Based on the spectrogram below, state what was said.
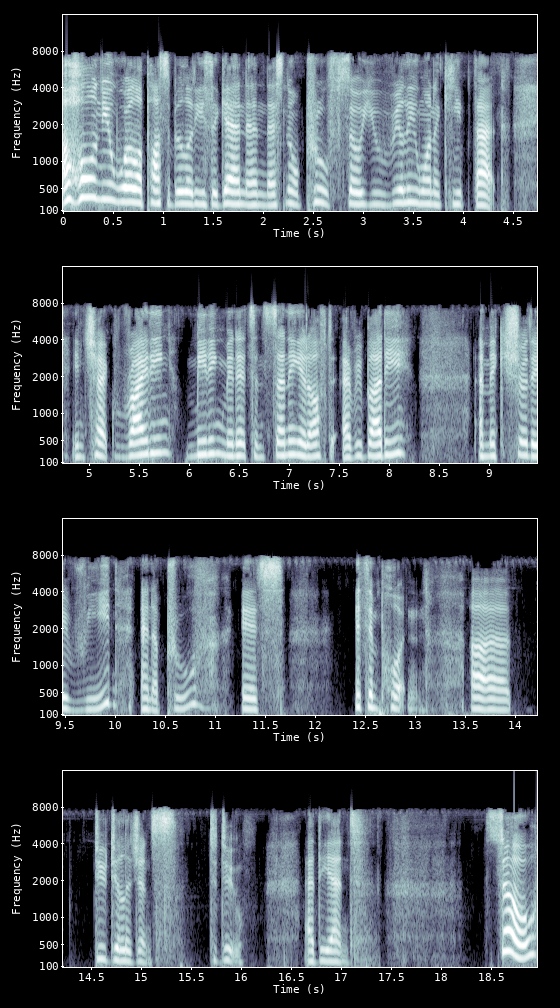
a whole new world of possibilities again and there's no proof so you really want to keep that in check writing meeting minutes and sending it off to everybody and making sure they read and approve is it's important uh, due diligence to do at the end. So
